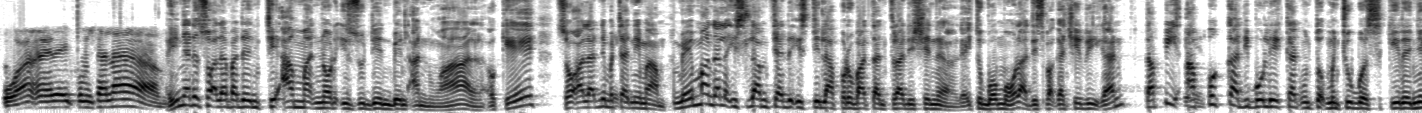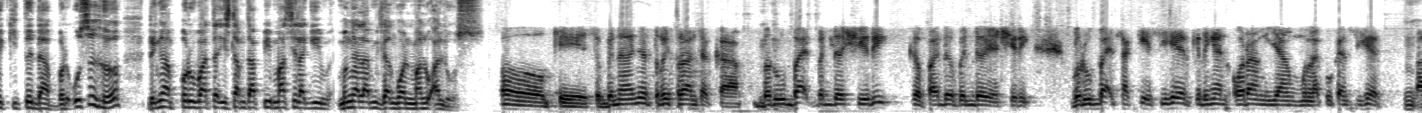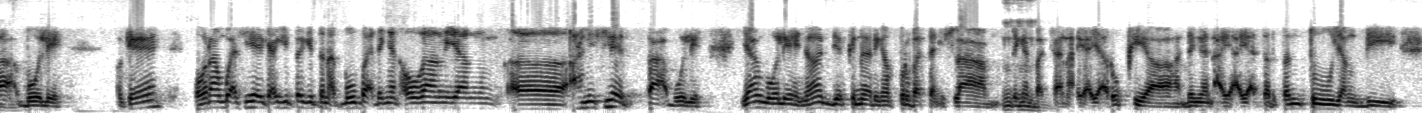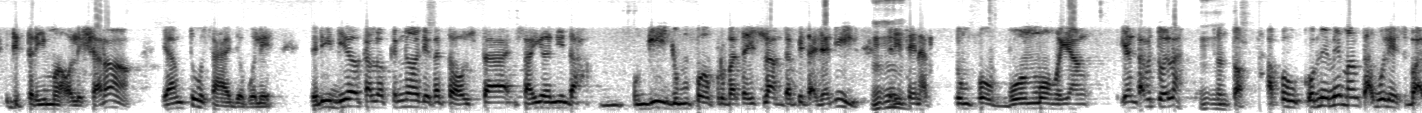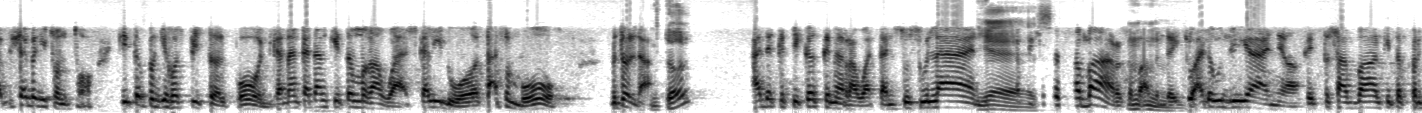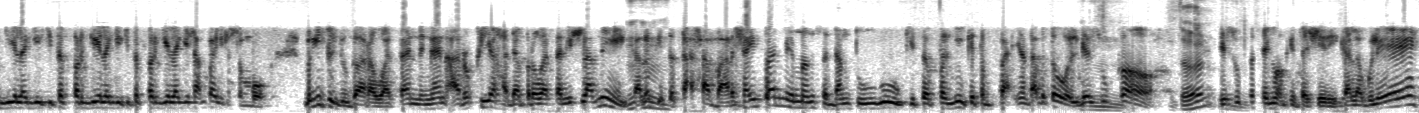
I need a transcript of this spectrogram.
Waalaikumsalam. Ini ada soalan pada Encik Ahmad Nur Izzuddin bin Anwal. Okey. Soalan ni macam ni, Mam. Memang dalam Islam tiada istilah perubatan tradisional. Iaitu bomoh lah disebabkan syirik kan. Tapi apakah dibolehkan untuk mencuba sekiranya kita dah berusaha dengan perubatan Islam tapi masih lagi mengalami gangguan makhluk halus? Oh, Okey, sebenarnya terus terang cakap, berubat benda syirik kepada benda yang syirik. Berubat sakit sihir dengan orang yang melakukan sihir, Mm-mm. tak boleh. Okey, orang buat sihir kat kita, kita nak berubat dengan orang yang uh, ahli sihir, tak boleh. Yang bolehnya dia kena dengan perubatan Islam, Mm-mm. dengan bacaan ayat-ayat ruqyah, dengan ayat-ayat tertentu yang di, diterima oleh syarak. Yang tu sahaja boleh. Jadi dia kalau kena dia kata ustaz saya ni dah pergi jumpa perubatan Islam tapi tak jadi. Mm-mm. Jadi saya nak jumpa bomoh yang yang tak betul lah. Mm-mm. Contoh. Apa hukum ni memang tak boleh sebab saya bagi contoh. Kita pergi hospital pun kadang-kadang kita merawat sekali dua tak sembuh. Betul tak? Betul? Ada ketika kena rawatan susulan. Yes. Tapi kita sabar sebab Mm-mm. benda itu ada ujiannya. Kita sabar, kita pergi lagi, kita pergi lagi, kita pergi lagi sampai kita sembuh. Begitu juga rawatan dengan ruqyah ada perawatan Islam ni. Mm-mm. Kalau kita tak sabar, syaitan memang sedang tunggu kita pergi ke tempat yang tak betul. Dia suka. Betul? Dia suka tengok kita syirik. Kalau boleh,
